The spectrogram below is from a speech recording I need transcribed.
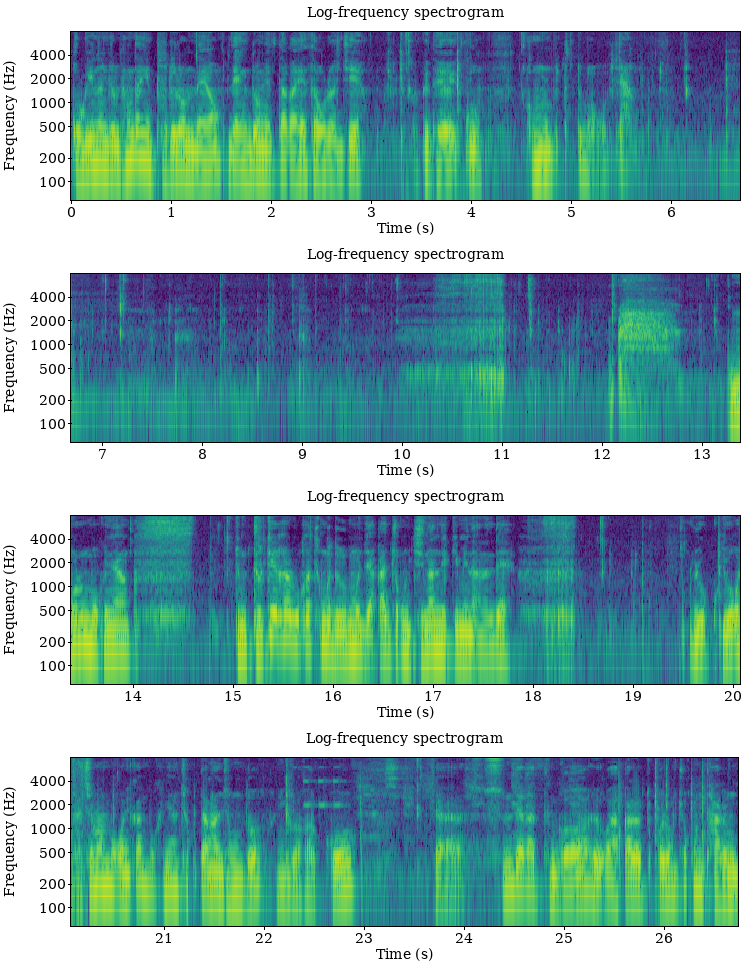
고기는 좀 상당히 부드럽네요. 냉동했다가 해서 그런지 그렇게 되어 있고 국물부터 또 먹어보자. 국물은 뭐 그냥 좀 들깨가루 같은 거 넣으면 약간 조금 진한 느낌이 나는데 요, 요거 자체만 먹으니까 뭐 그냥 적당한 정도인 것 같고 자 순대 같은 거 아까 거랑 조금 다른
